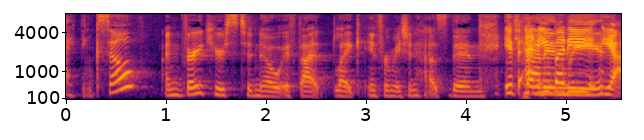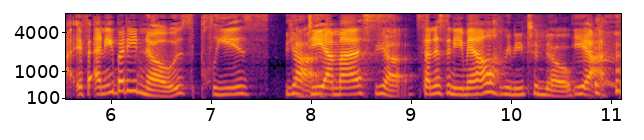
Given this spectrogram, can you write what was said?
I think so. I'm very curious to know if that like information has been. If canonly- anybody, yeah, if anybody knows, please Yeah. DM us. Yeah. Send us an email. we need to know. Yeah.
